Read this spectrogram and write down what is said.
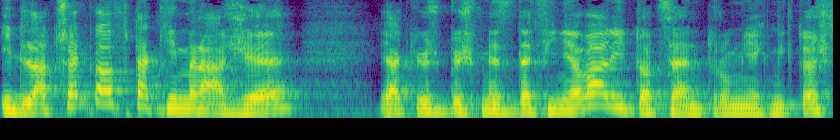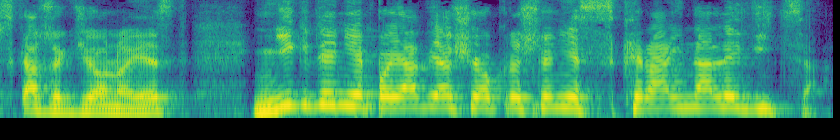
I dlaczego w takim razie, jak już byśmy zdefiniowali to centrum, niech mi ktoś wskaże, gdzie ono jest, nigdy nie pojawia się określenie skrajna lewica?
